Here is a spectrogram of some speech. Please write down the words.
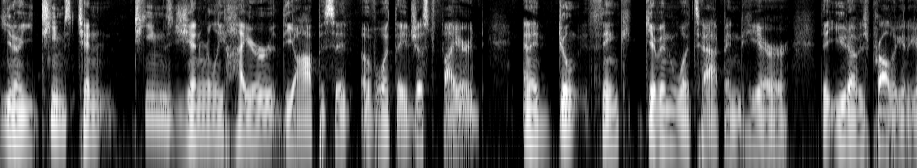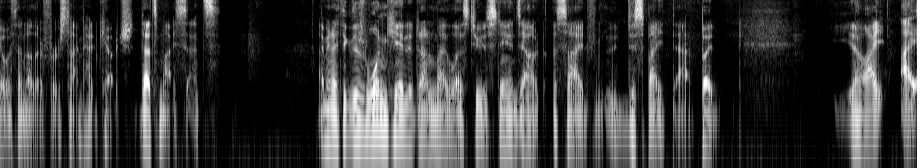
you know, teams gen- teams generally hire the opposite of what they just fired. And I don't think, given what's happened here, that UW is probably going to go with another first time head coach. That's my sense. I mean, I think there's one candidate on my list who stands out aside from, despite that. But you know, I, I,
